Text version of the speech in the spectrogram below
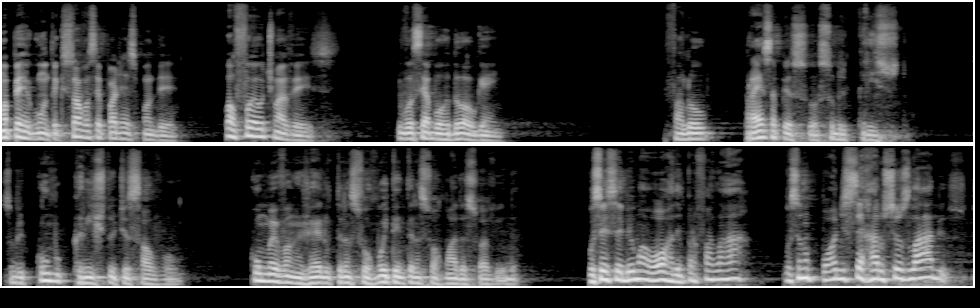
Uma pergunta que só você pode responder: Qual foi a última vez que você abordou alguém? Falou para essa pessoa sobre Cristo, sobre como Cristo te salvou como o Evangelho transformou e tem transformado a sua vida. Você recebeu uma ordem para falar. Você não pode cerrar os seus lábios.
